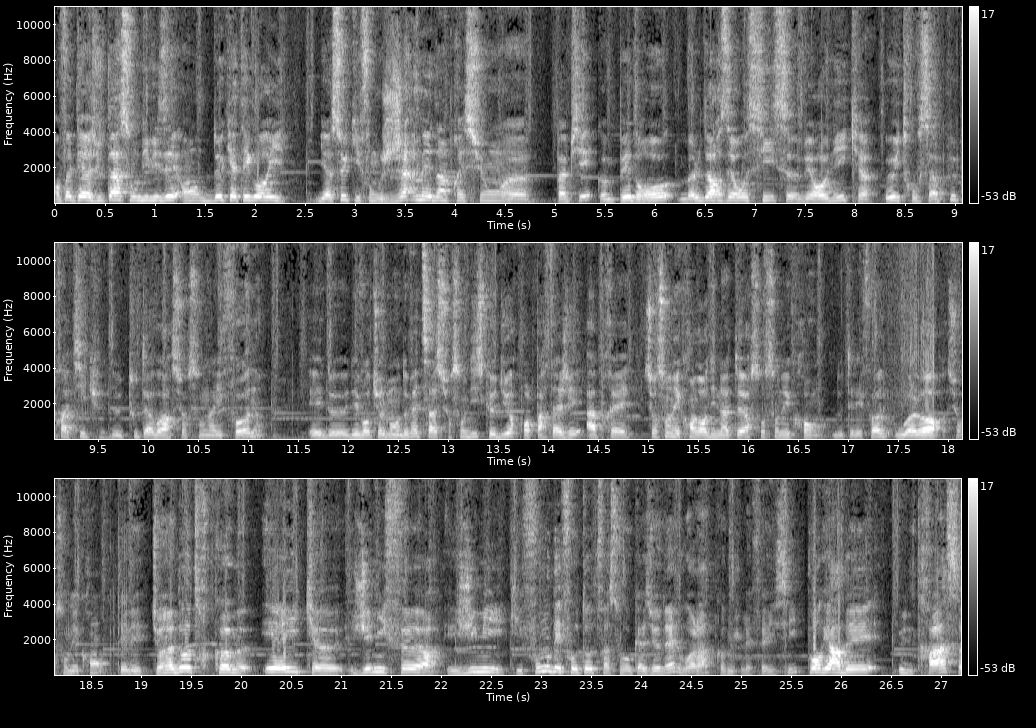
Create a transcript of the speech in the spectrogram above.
En fait, les résultats sont divisés en deux catégories. Il y a ceux qui font jamais d'impression euh, papier, comme Pedro, Mulder06, Véronique. Eux, ils trouvent ça plus pratique de tout avoir sur son iPhone et d'éventuellement de, mettre ça sur son disque dur pour le partager après sur son écran d'ordinateur, sur son écran de téléphone ou alors sur son écran télé. Tu en as d'autres comme Eric, euh, Jennifer et Jimmy qui font des photos de façon occasionnelle, voilà, comme je l'ai fait ici, pour garder une trace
